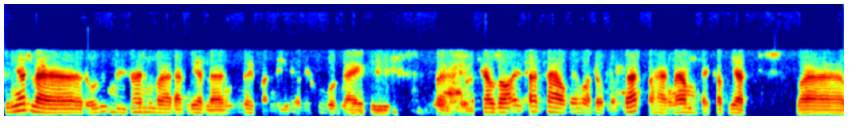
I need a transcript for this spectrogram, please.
Thứ nhất là đối với người dân và đặc biệt là những người quản lý ở cái khu vực này thì phải theo dõi sát sao cái hoạt động động đất và hàng năm phải cập nhật và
